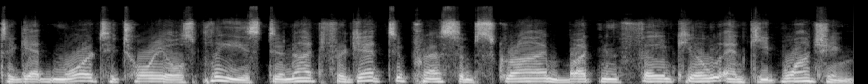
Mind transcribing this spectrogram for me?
To get more tutorials please do not forget to press subscribe button thank you and keep watching.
